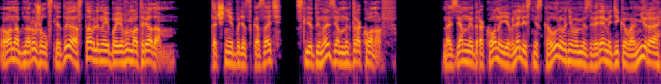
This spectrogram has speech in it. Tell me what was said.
Он обнаружил следы, оставленные боевым отрядом. Точнее будет сказать, следы наземных драконов. Наземные драконы являлись низкоуровневыми зверями дикого мира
